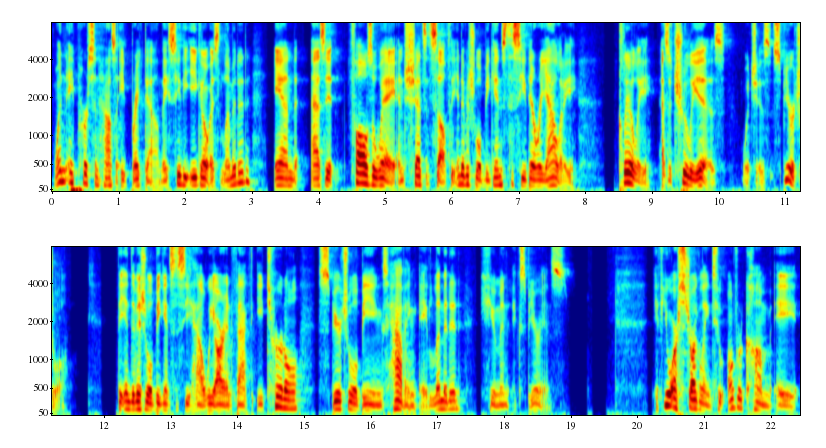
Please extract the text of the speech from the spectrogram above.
When a person has a breakdown, they see the ego as limited and as it falls away and sheds itself, the individual begins to see their reality clearly as it truly is, which is spiritual. The individual begins to see how we are, in fact, eternal spiritual beings having a limited human experience. If you are struggling to overcome a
